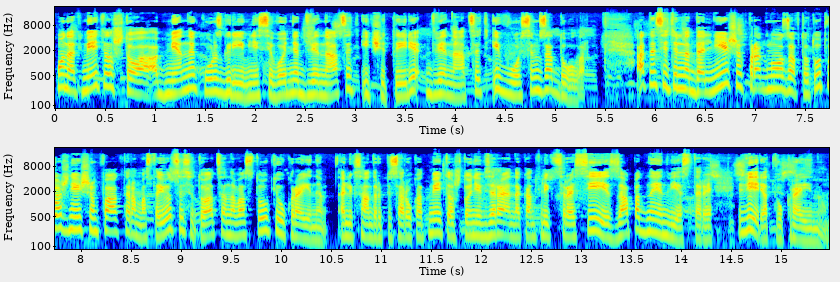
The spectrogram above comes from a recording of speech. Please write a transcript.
Он отметил, что обменный курс гривни сегодня 12,4, 12,8 за доллар. Относительно дальнейших прогнозов, то тут важнейшим фактором остается ситуация на востоке Украины. Александр Писарук отметил, что невзирая на конфликт с Россией, западные инвесторы верят в Украину.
